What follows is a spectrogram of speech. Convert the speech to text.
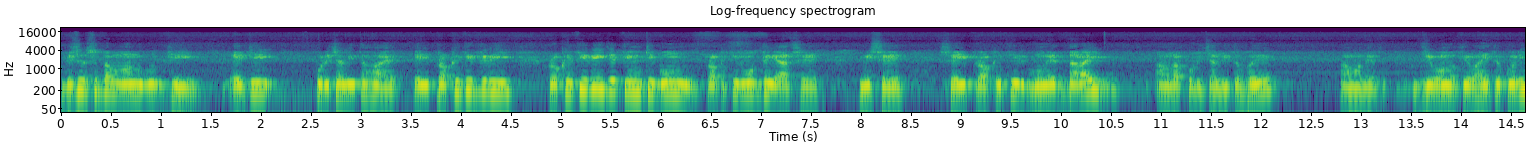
বিশেষত মন, বুদ্ধি, এটি পরিচালিত হয়। এই প্রকৃতিরই প্রকৃতিরই যে তিনটি গুণ প্রকৃতির মধ্যেই আছে মিশে, সেই প্রকৃতির গুণের দ্বারাই আমরা পরিচালিত হয়ে আমাদের জীবন অতিবাহিত করি।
